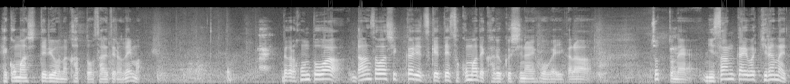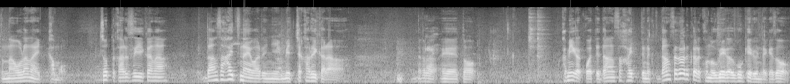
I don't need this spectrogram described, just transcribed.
へこましてるようなカットをされてるのね今。はい。だから本当は段差はしっかりつけてそこまで軽くしない方がいいからちょっとね23回は切らないと治らないかも。ちょっと軽すぎかな。段差入ってない割にめっちゃ軽いから。だからえっ、と紙がこうやって段差入ってなくて段差があるからこの上が動けるんだけど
